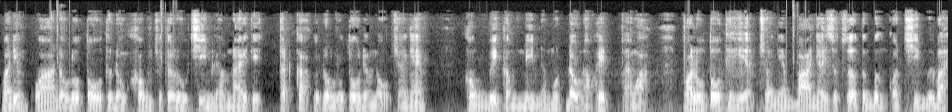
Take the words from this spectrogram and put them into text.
Và điểm qua đầu lô tô từ đầu 0 cho tới đầu 9 ngày hôm nay thì tất cả các đầu lô tô đều nổ cho anh em không bị cầm nín ở một đầu nào hết, phải không ạ? Và lô tô thể hiện cho anh em ba nháy rực rỡ tương bừng con 97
